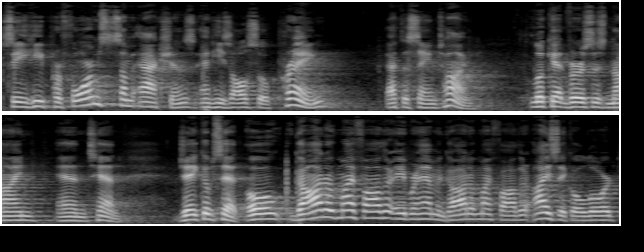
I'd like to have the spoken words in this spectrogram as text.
See, he performs some actions and he's also praying at the same time. Look at verses 9 and 10. Jacob said, O God of my father Abraham and God of my father Isaac, O Lord,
